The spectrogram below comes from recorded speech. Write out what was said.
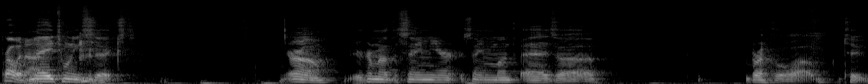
Probably not. May twenty sixth. Oh, you're coming out the same year, same month as uh, Breath of the Wild two.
